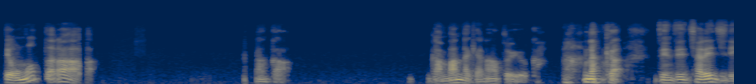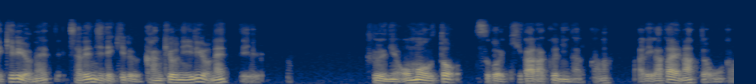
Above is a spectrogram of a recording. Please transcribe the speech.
って思ったら、なんか、頑張んなきゃなというか、なんか、全然チャレンジできるよねって、チャレンジできる環境にいるよねっていうふうに思うと、すごい気が楽になるかな。ありがたいなって思うか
